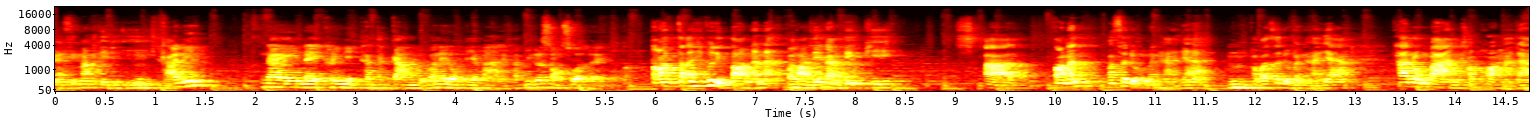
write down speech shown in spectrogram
maximum PPE ครับอันนี้ในในคลินิกทันตกรรมหรือว่าในโรงพยาบาลเลยครับมีด้วยสองส่วนเลย ตอนตอนที่พูดถึงตอนนั้นอะตอนตนั้นอนที่กำลังพีคพีคอ่าตอนนั้นวัสดุมันหายาก อืมเพราะวัสดุมันหายาก ถ้าโรงพยาบาลเขาพอหาได้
